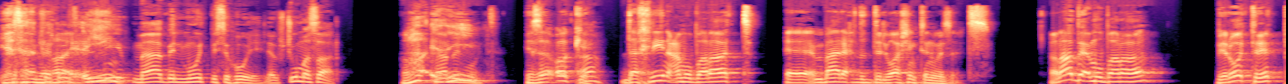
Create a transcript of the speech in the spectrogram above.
يا زلمه رائعين. ما بنموت بسهولة. لو شو ما صار. ما رائعين بنموت. يا زلمه أوكي. آه. داخلين على مباراة آه، امبارح ضد الواشنطن ويزردز. رابع مباراة ب road trip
